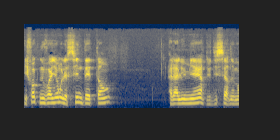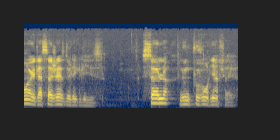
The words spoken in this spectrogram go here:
Il faut que nous voyions les signes des temps à la lumière du discernement et de la sagesse de l'Église. Seuls, nous ne pouvons rien faire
